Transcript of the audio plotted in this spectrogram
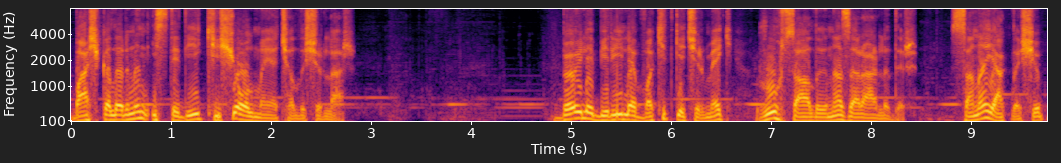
başkalarının istediği kişi olmaya çalışırlar. Böyle biriyle vakit geçirmek ruh sağlığına zararlıdır. Sana yaklaşıp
